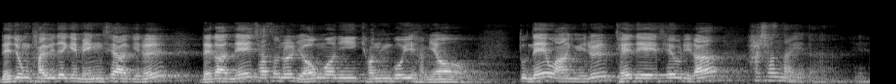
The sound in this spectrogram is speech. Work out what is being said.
내 종 다윗에게 맹세하기를 내가 내 자손을 영원히 견고히 하며 또 내 왕위를 대대에 세우리라 하셨나이다. 예.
